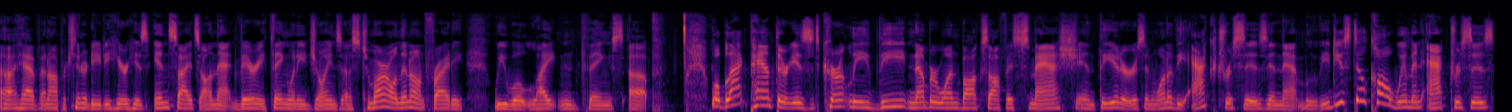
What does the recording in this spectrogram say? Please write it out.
uh, have an opportunity to hear his insights on that very thing when he joins us tomorrow. And then on Friday, we will lighten things up. Well, Black Panther is currently the number one box office smash in theaters and one of the actresses in that movie. Do you still call women actresses?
